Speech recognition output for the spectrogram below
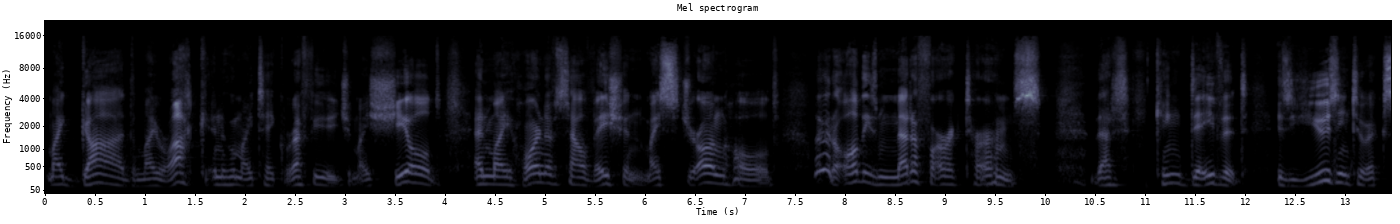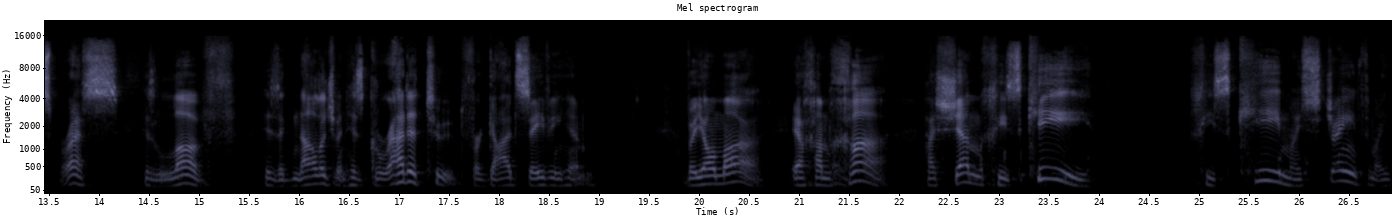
my God, my rock in whom I take refuge, my shield, and my horn of salvation, my stronghold. Look at all these metaphoric terms that King David is using to express his love his acknowledgement, his gratitude for God saving him. V'yomar echamcha Hashem chizki chizki, my strength, my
